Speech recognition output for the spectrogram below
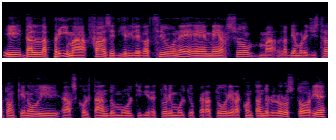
e dalla prima fase di rilevazione è emerso, ma l'abbiamo registrato anche noi ascoltando molti direttori, molti operatori, raccontando le loro storie,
